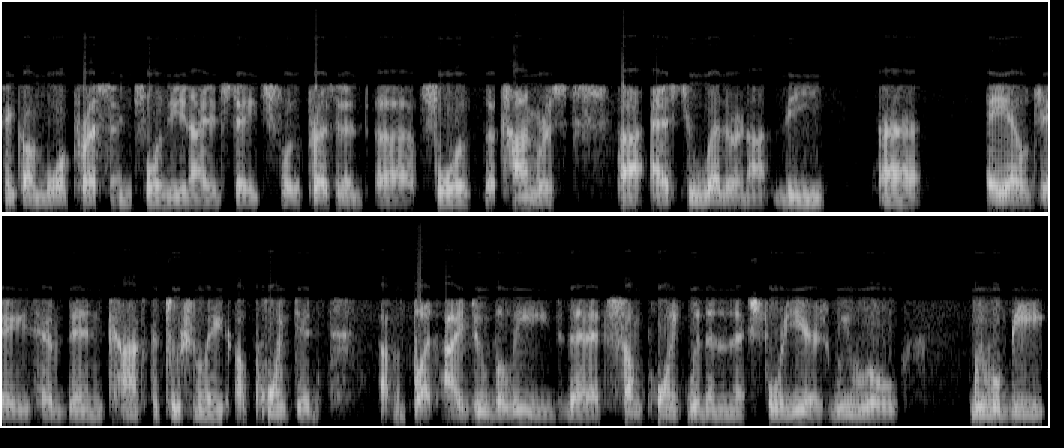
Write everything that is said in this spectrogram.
think are more pressing for the United States, for the president, uh, for the Congress, uh, as to whether or not the uh, ALJs have been constitutionally appointed. Uh, but I do believe that at some point within the next four years, we will we will be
